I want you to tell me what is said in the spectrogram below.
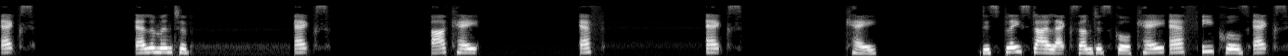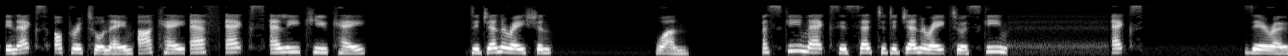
X element of X R K F X K display style x underscore k f equals x in x operator name r k f x leq k. Degeneration. 1 a scheme x is said to degenerate to a scheme x 0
